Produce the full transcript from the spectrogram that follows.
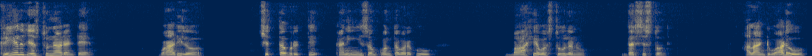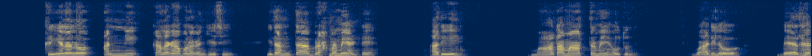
క్రియలు చేస్తున్నాడంటే వాడిలో చిత్తవృత్తి కనీసం కొంతవరకు బాహ్య వస్తువులను దర్శిస్తోంది. అలాంటి వాడు క్రియలలో అన్ని కలగాపులగం చేసి ఇదంతా బ్రహ్మమే అంటే అది మాట మాత్రమే అవుతుంది. వాడిలో భేద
